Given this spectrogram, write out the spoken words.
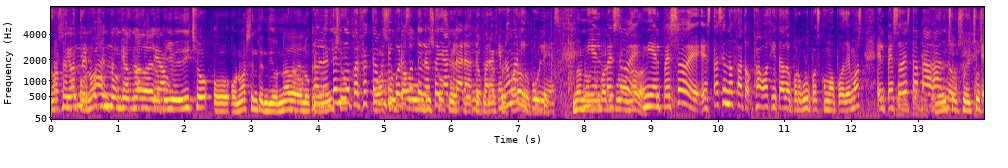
No has, de no entendido nada de lo que yo he dicho o, o no has entendido nada de lo que No, yo lo he he dicho. entendido o has perfectamente y por eso te lo estoy que- aclarando, para que no manipules. No, no, ni, no he el PSOE, nada. ni el PSOE está siendo fagocitado por grupos como Podemos, el PSOE está pagando, De hecho, he dicho está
